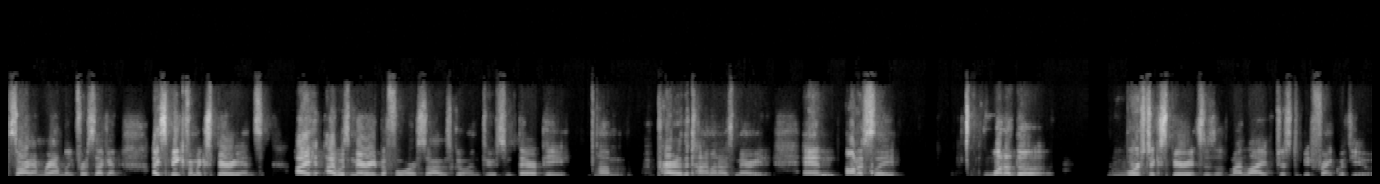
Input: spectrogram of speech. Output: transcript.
sorry, I'm rambling for a second. I speak from experience. I, I was married before, so I was going through some therapy um, prior to the time when I was married. And honestly, one of the worst experiences of my life, just to be frank with you,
